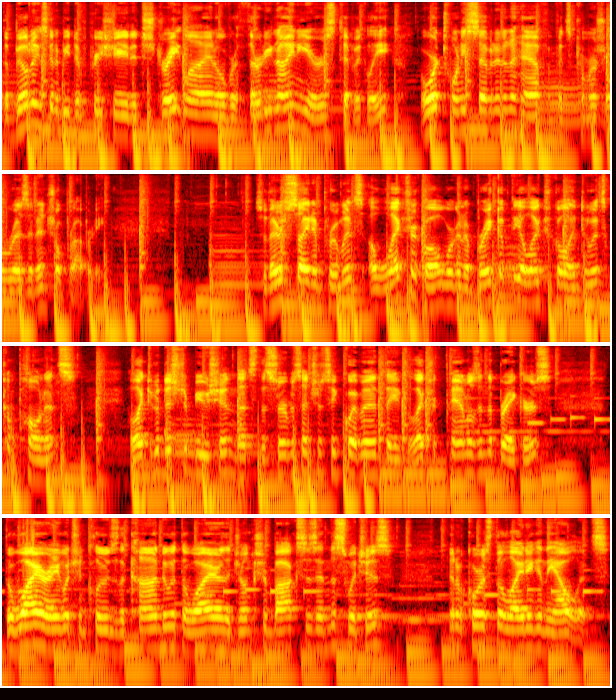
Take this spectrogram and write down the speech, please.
The building is going to be depreciated straight line over 39 years typically, or 27 and a half if it's commercial residential property. So there's site improvements. Electrical, we're going to break up the electrical into its components. Electrical distribution, that's the service entrance equipment, the electric panels and the breakers. The wiring, which includes the conduit, the wire, the junction boxes, and the switches. And of course the lighting and the outlets.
